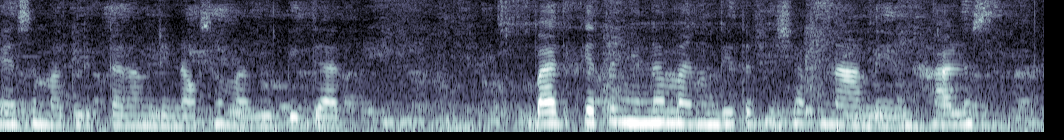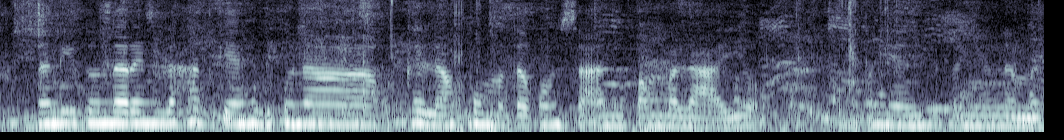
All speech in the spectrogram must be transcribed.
Kaya sumaglit na lang din ako sa mabibigat. Balik kita nyo naman dito sa shop namin, halos nandito na rin lahat kaya hindi ko na kailangan pumunta kung saan pang malayo. Ayan, kita nyo naman,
